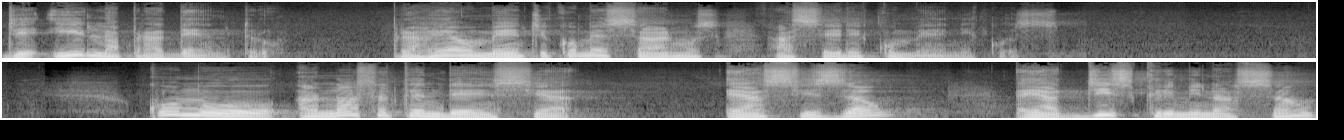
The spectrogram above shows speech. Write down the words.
de ir lá para dentro, para realmente começarmos a ser ecumênicos. Como a nossa tendência é a cisão, é a discriminação,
